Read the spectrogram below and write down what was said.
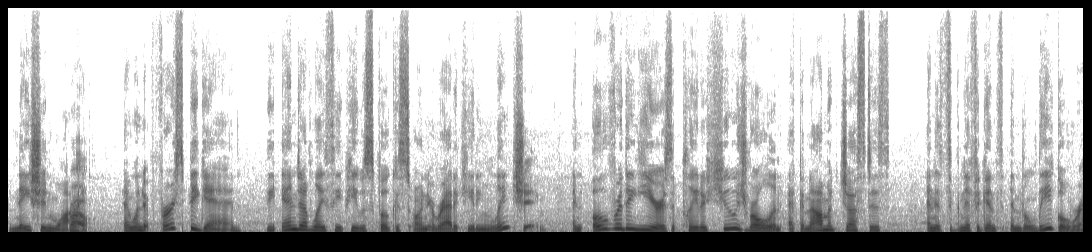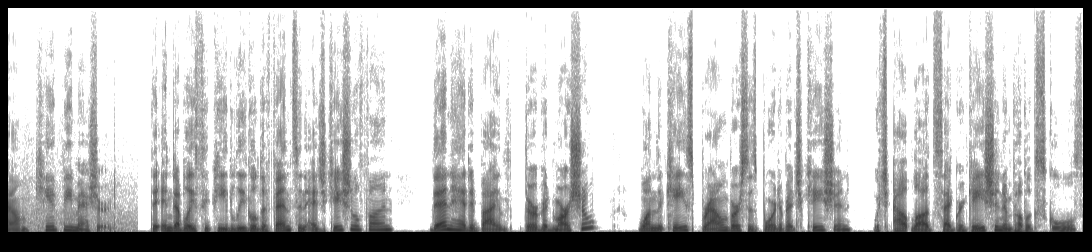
nationwide. Wow. And when it first began, the NAACP was focused on eradicating lynching. And over the years, it played a huge role in economic justice, and its significance in the legal realm can't be measured. The NAACP Legal Defense and Educational Fund, then headed by Thurgood Marshall, won the case Brown versus Board of Education, which outlawed segregation in public schools.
